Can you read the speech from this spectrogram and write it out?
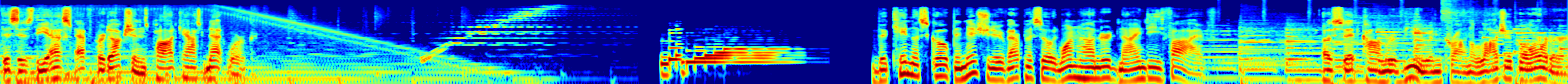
This is the SF Productions Podcast Network. The Kinescope Initiative, Episode 195. A sitcom review in chronological order.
